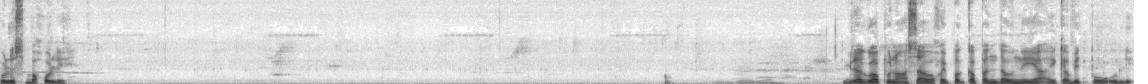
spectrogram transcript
Pulos bakuli. Ginagawa po ng asawa ko yung pagkapandaw niya ay kabit po uli.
